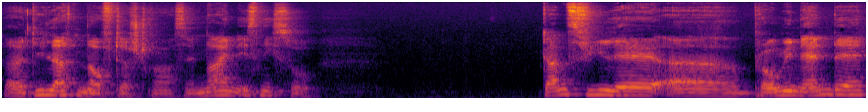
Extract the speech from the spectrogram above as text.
äh, die landen auf der Straße. Nein, ist nicht so ganz viele äh, Prominente,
